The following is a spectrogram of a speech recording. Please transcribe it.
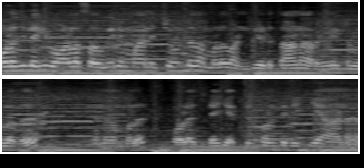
കോളേജിലേക്ക് പോകാനുള്ള സൗകര്യം മാനിച്ചുകൊണ്ട് നമ്മൾ വണ്ടി എടുത്താണ് ഇറങ്ങിയിട്ടുള്ളത്. അങ്ങനെ നമ്മൾ കോളേജിലേക്ക് എത്തിക്കൊണ്ടിരിക്കുകയാണ്.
